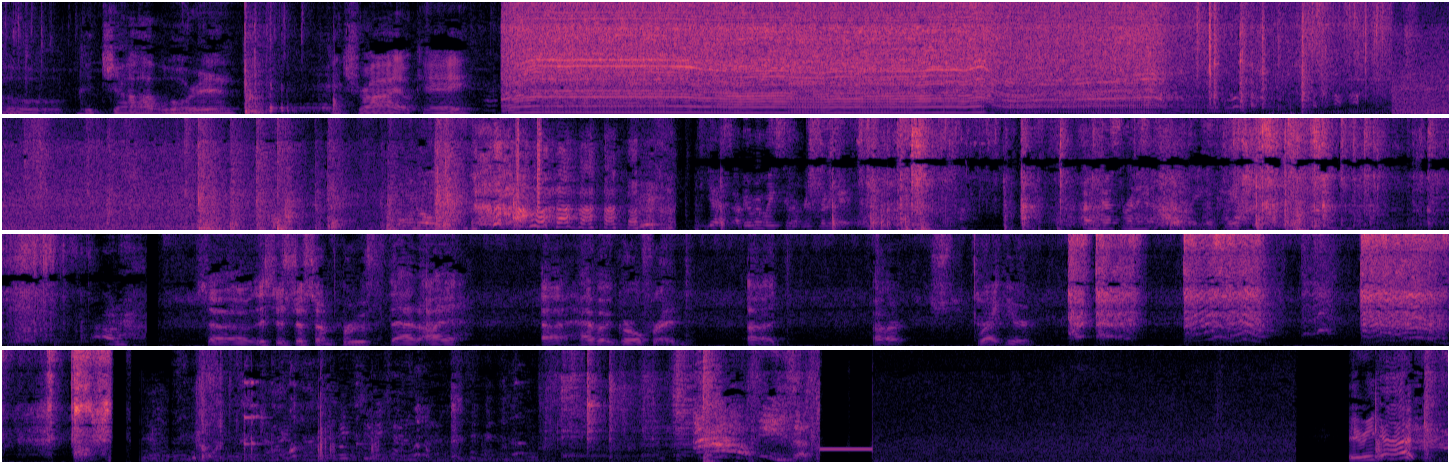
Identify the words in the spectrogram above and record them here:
Oh, good job, Warren. Good try, okay? yes, I'll be on my way soon. I'm just running it. I'm just running it okay? No. So this is just some proof that I uh, have a girlfriend. Uh, uh, right here. Jesus! Here we go.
